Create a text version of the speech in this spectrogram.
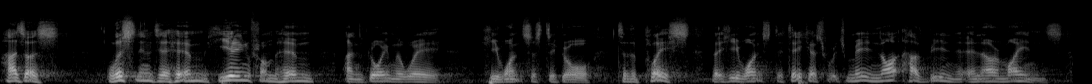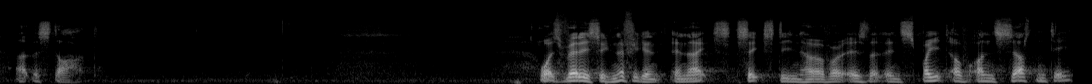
has us listening to Him, hearing from Him, and going the way he wants us to go to the place that He wants to take us, which may not have been in our minds at the start. What's very significant in Acts 16, however, is that in spite of uncertainty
